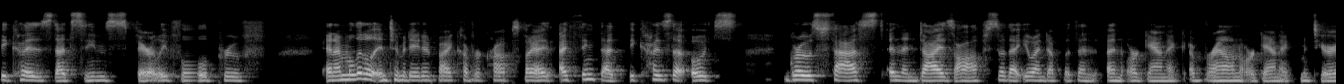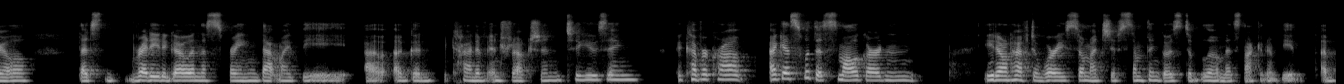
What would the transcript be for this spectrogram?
because that seems fairly foolproof. And I'm a little intimidated by cover crops, but I, I think that because the oats grows fast and then dies off so that you end up with an, an organic, a brown organic material that's ready to go in the spring. That might be a, a good kind of introduction to using a cover crop. I guess with a small garden, you don't have to worry so much if something goes to bloom. It's not going to be a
